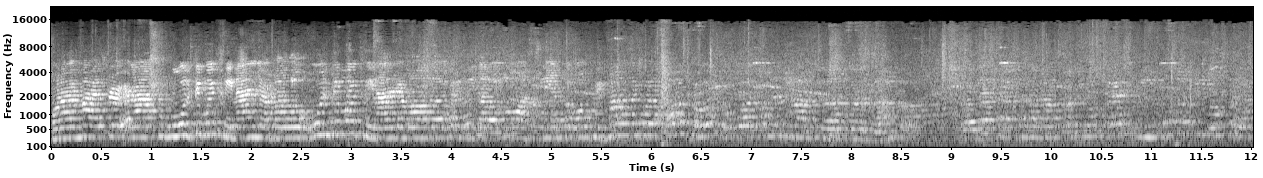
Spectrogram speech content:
Una vez más, Maestro Airlines, un último y final llamado, último y final llamado, todo como asiento confirmado, de acuerdo, 8, 8, 4, confirmado, ciudad de Orlando. Doble acceso a la próxima tres minutos y no se van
